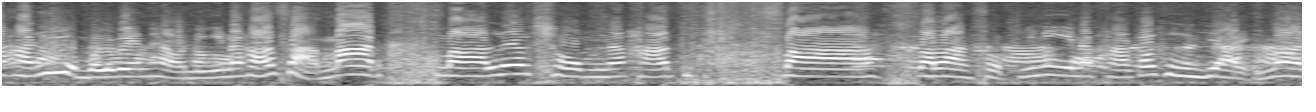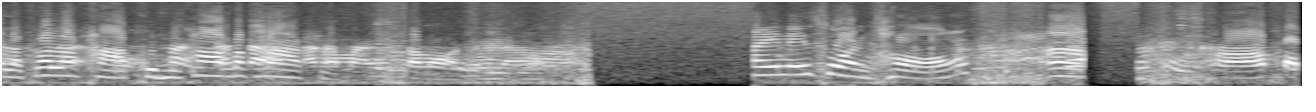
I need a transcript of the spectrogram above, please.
นะคะ ที่อยู่บริเวณแถวนี้นะคะ สามารถมาเลือกชมนะคะปลาตลาดสดที่นี่นะคะ ก็คือใหญ่มากแล้วก็ราคาคุ้มค่ามากๆค่ะในในส่วนของ สินค้าโปร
